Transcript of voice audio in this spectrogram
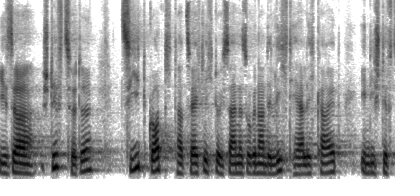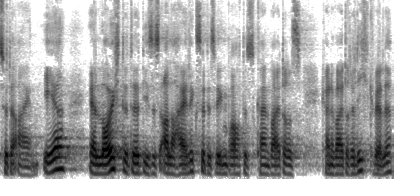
dieser Stiftshütte zieht Gott tatsächlich durch seine sogenannte Lichtherrlichkeit in die Stiftshütte ein. Er erleuchtete dieses Allerheiligste, deswegen braucht es kein weiteres, keine weitere Lichtquelle.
